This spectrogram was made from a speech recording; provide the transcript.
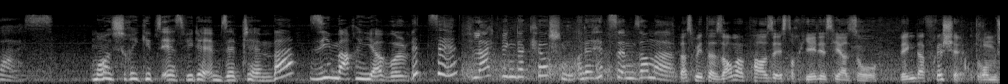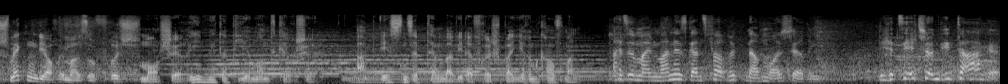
Was? Moncherie gibt's erst wieder im September? Sie machen ja wohl Witze. Vielleicht wegen der Kirschen und der Hitze im Sommer. Das mit der Sommerpause ist doch jedes Jahr so. Wegen der Frische. Drum schmecken die auch immer so frisch. Moncherie mit der Piemont-Kirsche. Ab 1. September wieder frisch bei Ihrem Kaufmann. Also mein Mann ist ganz verrückt nach Moncherie. Der zählt schon die Tage.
